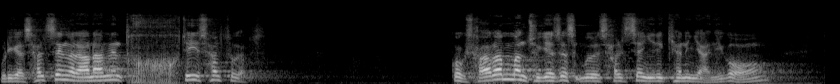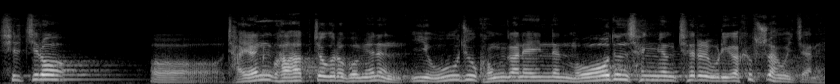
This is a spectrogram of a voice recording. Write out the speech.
우리가 살생을 안 하면 도저히 살 수가 없어. 꼭 사람만 죽여서 뭐 살생 이렇게 하는 게 아니고 실제로 어, 자연과학적으로 보면은 이 우주 공간에 있는 모든 생명체를 우리가 흡수하고 있잖아요.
